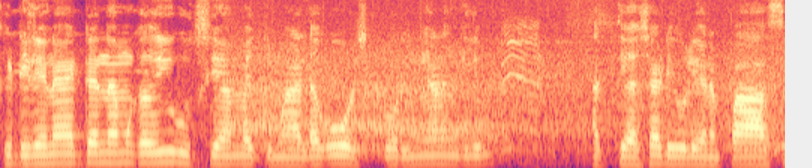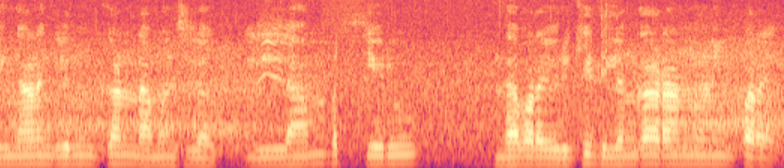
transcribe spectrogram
കിടിലനായിട്ട് തന്നെ നമുക്കത് യൂസ് ചെയ്യാൻ പറ്റും ആളുടെ ഗോൾ സ്കോറിങ് ആണെങ്കിലും അത്യാവശ്യം അടിപൊളിയാണ് പാസിങ് ആണെങ്കിലും നിങ്ങൾക്ക് കണ്ടാൽ മനസ്സിലാവും എല്ലാം പറ്റിയൊരു എന്താ പറയുക ഒരു കിടിലൻ കാർഡാണെന്ന് വേണമെങ്കിൽ പറയാം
